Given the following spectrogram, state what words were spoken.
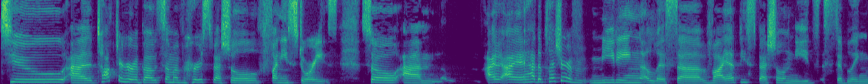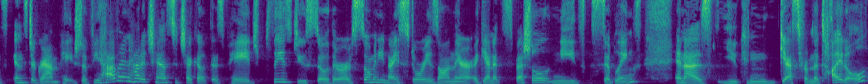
to uh, talk to her about some of her special funny stories. So, um, I, I, had the pleasure of meeting Alyssa via the Special Needs Siblings Instagram page. So if you haven't had a chance to check out this page, please do so. There are so many nice stories on there. Again, it's Special Needs Siblings. And as you can guess from the title,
